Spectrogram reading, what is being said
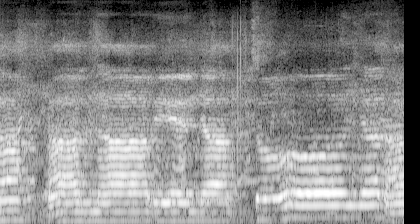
ทานทันนาเวียนยังสุญญตัง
